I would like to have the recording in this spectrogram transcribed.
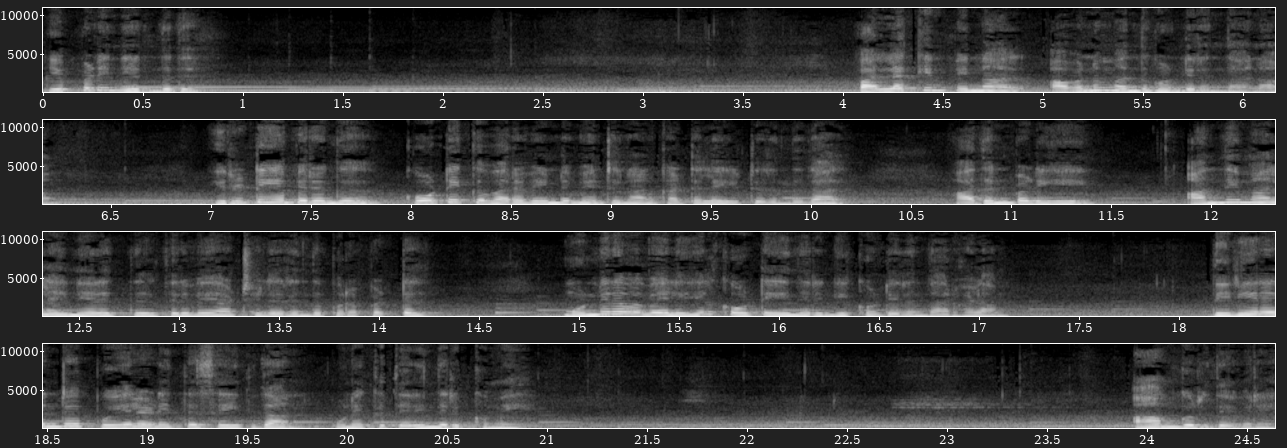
எப்படி நேர்ந்தது? பல்லக்கின் பின்னால் அவனும் வந்து கொண்டிருந்தானாம் இருட்டிய பிறகு கோட்டைக்கு வர வேண்டும் என்று நான் கட்டளையிட்டிருந்ததால் அதன்படியே அந்திமாலை நேரத்தில் திருவையாற்றிலிருந்து புறப்பட்டு முன்னிரவு வேளையில் கோட்டையை நெருங்கிக் கொண்டிருந்தார்களாம். திடீரென்று புயலடித்த செய்திதான் உனக்கு தெரிந்திருக்குமே. ஆம் குருதேவரே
